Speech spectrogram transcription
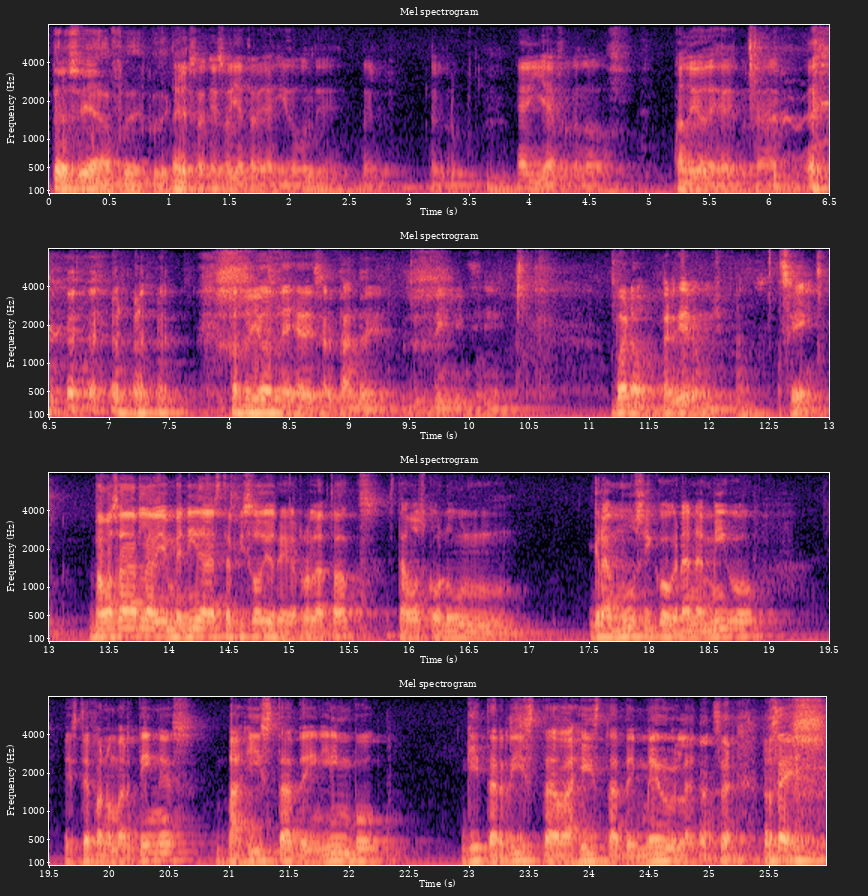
Pero eso ya fue después de que. Eso, eso ya te había ido de- del, del grupo. Ahí ya fue cuando, cuando yo dejé de escuchar. cuando yo dejé de ser fan de, de, Limbo. Bueno, Perdieron muchos fans. Sí, vamos a dar la bienvenida a este episodio de Rolla Talks. Estamos con un gran músico, gran amigo, Estefano Martínez, bajista de In Limbo, guitarrista, bajista de Médula. O sea, no sé, es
